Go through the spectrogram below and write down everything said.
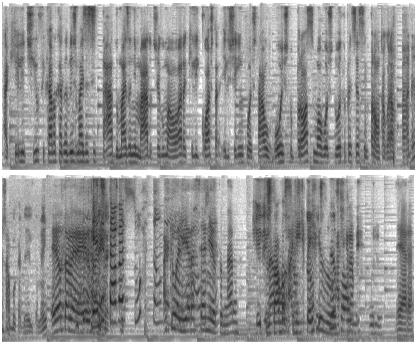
Aquele tio ficava cada vez mais excitado, mais animado. Chega uma hora que ele encosta, ele chega a encostar o rosto próximo ao rosto do outro, pensei assim, pronto, agora vai beijar a boca dele também. Eu também. Eu ele estava surtando. Aquilo ali era cianeto, não era? Ele não, estava A gente pesquisou, acho que era mercúrio. Era.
